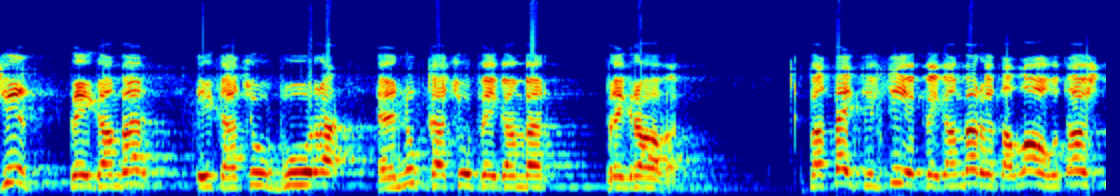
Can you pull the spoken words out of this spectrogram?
gjithë pejgambert i ka çu burra e nuk ka çu pejgamber prej grave. Pastaj cilësi e pejgamberëve të Allahut është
